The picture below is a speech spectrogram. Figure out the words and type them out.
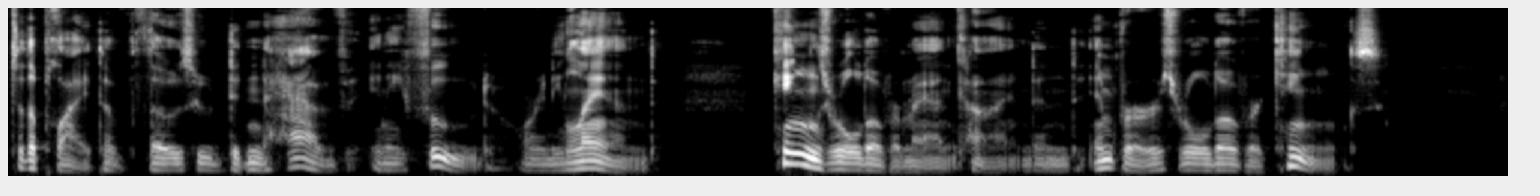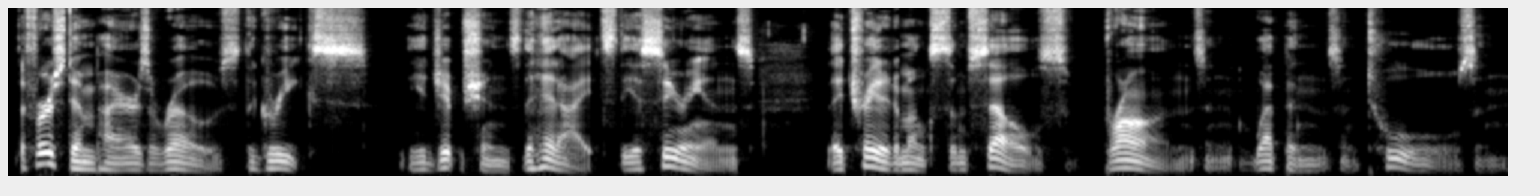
to the plight of those who didn't have any food or any land. Kings ruled over mankind, and emperors ruled over kings. The first empires arose the Greeks, the Egyptians, the Hittites, the Assyrians. They traded amongst themselves bronze and weapons and tools, and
